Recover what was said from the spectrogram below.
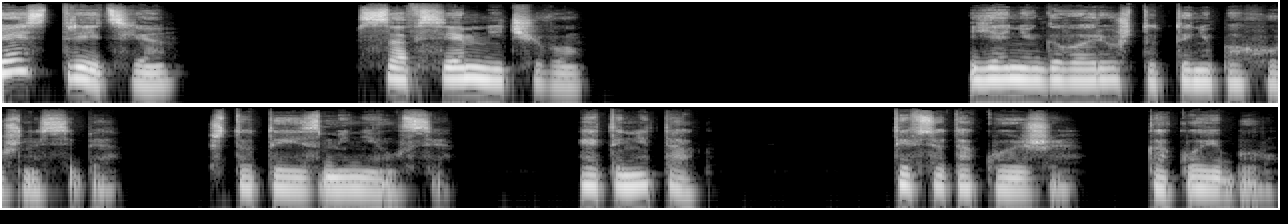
Часть третья. Совсем ничего. Я не говорю, что ты не похож на себя, что ты изменился. Это не так. Ты все такой же, какой и был.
